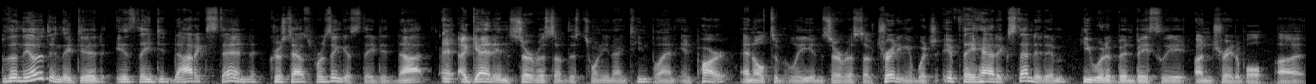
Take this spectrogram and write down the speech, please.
But then the other thing they did is they did not extend Kristaps Porzingis. They did not, again, in service of this 2019 plan in part, and ultimately in service of trading him, which if they had extended him, he would have been basically untradeable uh,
